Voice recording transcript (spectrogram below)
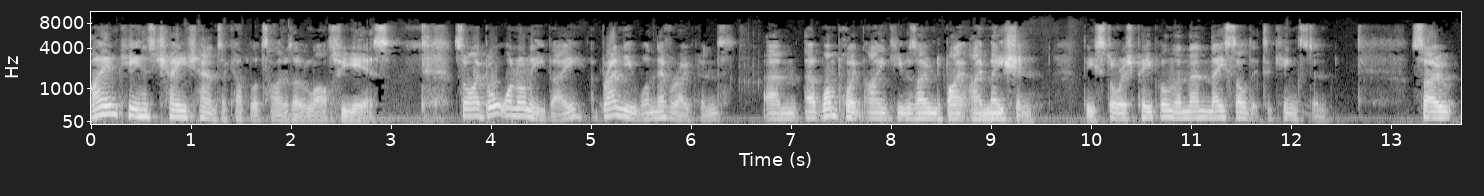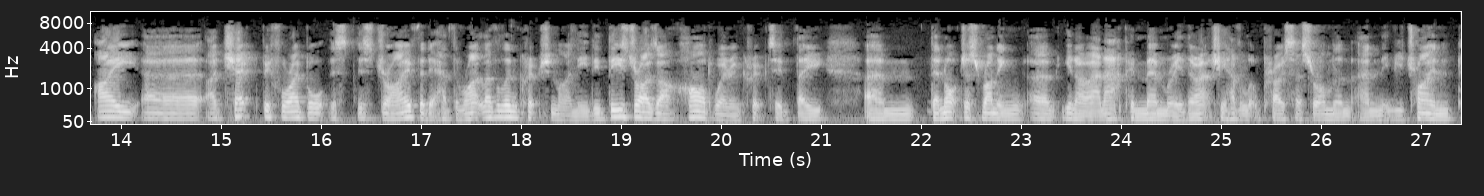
IronKey has changed hands a couple of times over the last few years. So I bought one on eBay, a brand new one, never opened. Um, at one point, IronKey was owned by Imation, the storage people, and then they sold it to Kingston. So I uh, I checked before I bought this this drive that it had the right level of encryption I needed. These drives are hardware encrypted. They um, they're not just running uh, you know an app in memory. They actually have a little processor on them, and if you try and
